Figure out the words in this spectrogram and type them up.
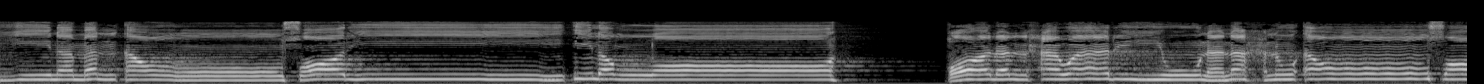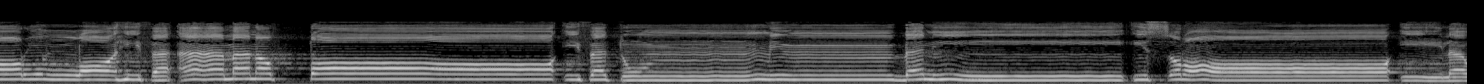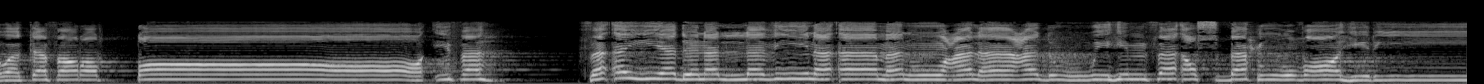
من أنصاري إلى الله؟ قال الحواريون نحن أنصار الله فآمن طائفه من بني اسرائيل وكفر الطائفه فايدنا الذين امنوا على عدوهم فاصبحوا ظاهرين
